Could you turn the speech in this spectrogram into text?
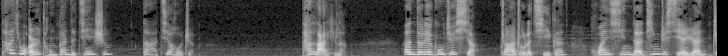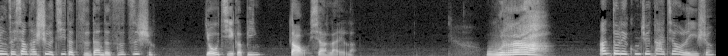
他用儿童般的尖声大叫着。他来了，安德烈公爵想，抓住了旗杆，欢欣地听着显然正在向他射击的子弹的滋滋声。有几个兵倒下来了。乌拉！安德烈公爵大叫了一声，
